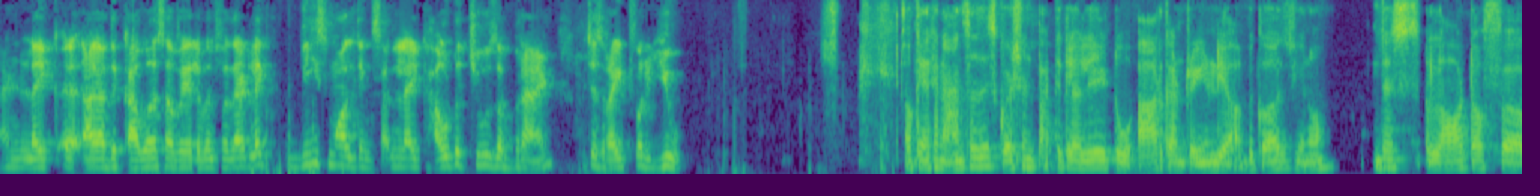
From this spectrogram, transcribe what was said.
And like uh, are the covers available for that? Like these small things like how to choose a brand which is right for you. Okay i can answer this question particularly to our country india because you know there's a lot of uh,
